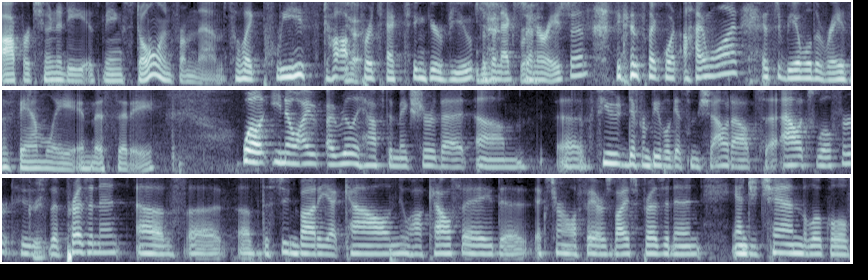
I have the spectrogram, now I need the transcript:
opportunity is being stolen from them. So like please stop yeah. protecting your view for yeah, the next right. generation because like what I want is to be able to raise a family in this city. Well, you know, I, I really have to make sure that um, a few different people get some shout outs. Uh, Alex Wilfert, who's Great. the president of, uh, of the student body at Cal, Nuha Khalfay, the external affairs vice president, Angie Chen, the local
